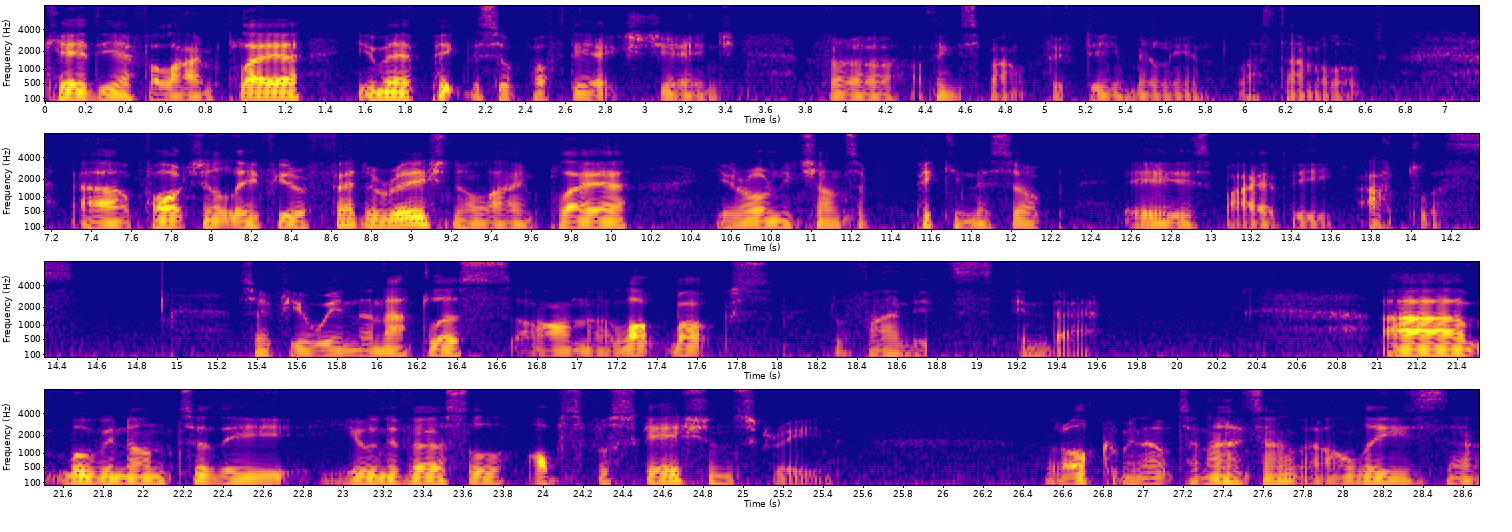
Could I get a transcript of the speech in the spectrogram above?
KDF aligned player, you may pick this up off the exchange for, I think it's about 15 million last time I looked. Uh, fortunately, if you're a Federation aligned player, your only chance of picking this up is via the Atlas. So if you win an Atlas on a lockbox, you'll find it's in there. Um, moving on to the Universal Obfuscation screen. They're all coming out tonight, aren't they? All these uh,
